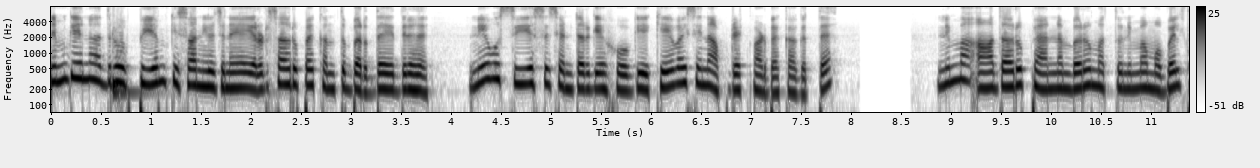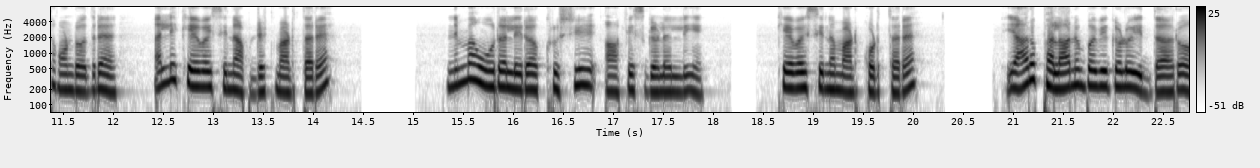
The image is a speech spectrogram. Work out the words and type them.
ನಿಮಗೇನಾದರೂ ಪಿ ಎಂ ಕಿಸಾನ್ ಯೋಜನೆಯ ಎರಡು ಸಾವಿರ ರೂಪಾಯಿ ಕಂತು ಬರದೇ ಇದ್ದರೆ ನೀವು ಸಿ ಎಸ್ ಸಿ ಸೆಂಟರ್ಗೆ ಹೋಗಿ ಕೆ ವೈ ಸಿನ ಅಪ್ಡೇಟ್ ಮಾಡಬೇಕಾಗತ್ತೆ. ನಿಮ್ಮ ಆಧಾರು, ಪ್ಯಾನ್ ನಂಬರು ಮತ್ತು ನಿಮ್ಮ ಮೊಬೈಲ್ ತೊಗೊಂಡೋದ್ರೆ ಅಲ್ಲಿ ಕೆ ವೈ ಸಿನ ಅಪ್ಡೇಟ್ ಮಾಡ್ತಾರೆ. ನಿಮ್ಮ ಊರಲ್ಲಿರೋ ಕೃಷಿ ಆಫೀಸ್ಗಳಲ್ಲಿ ಕೆ ವೈ ಸಿನ ಮಾಡಿಕೊಡ್ತಾರೆ? ಯಾರು ಫಲಾನುಭವಿಗಳು ಇದ್ದಾರೋ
